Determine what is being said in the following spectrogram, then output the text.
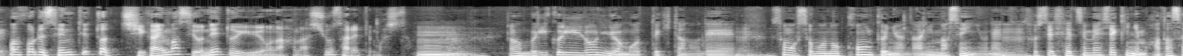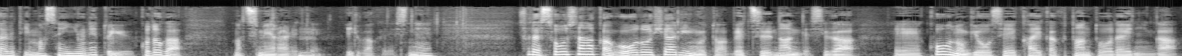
えまあこれ選定とは違いますよねというような話をされてました。うん。だから無理くり論理を持ってきたので、うんそもそもの根拠にはなりませんよね、うんそして説明責任も果たされていませんよねということが、まあ、詰められているわけですね。さて、そうした中、合同ヒアリングとは別なんですが、えー河野行政改革担当大臣が、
